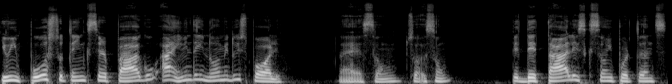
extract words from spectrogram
e o imposto tem que ser pago ainda em nome do espólio. Né? São, são detalhes que são importantes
